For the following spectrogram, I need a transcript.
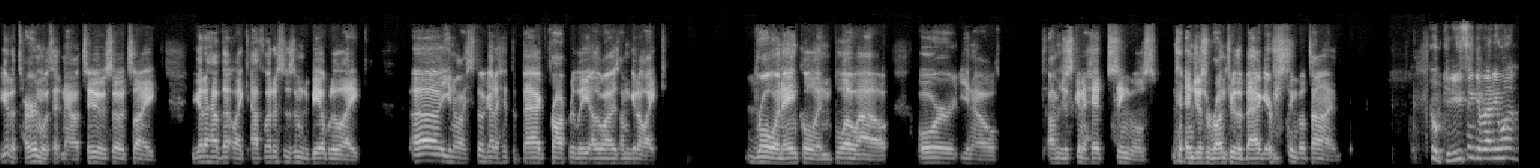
you got to turn with it now too. So it's like you got to have that like athleticism to be able to like, uh, you know, I still got to hit the bag properly. Otherwise, I'm gonna like roll an ankle and blow out, or you know, I'm just gonna hit singles and just run through the bag every single time. Coop, can you think of anyone?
